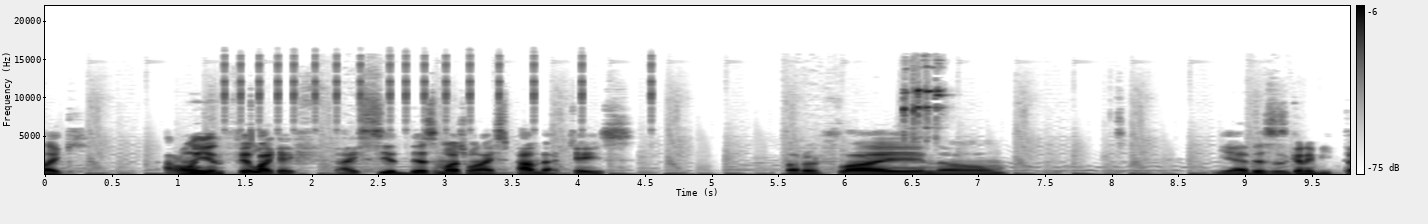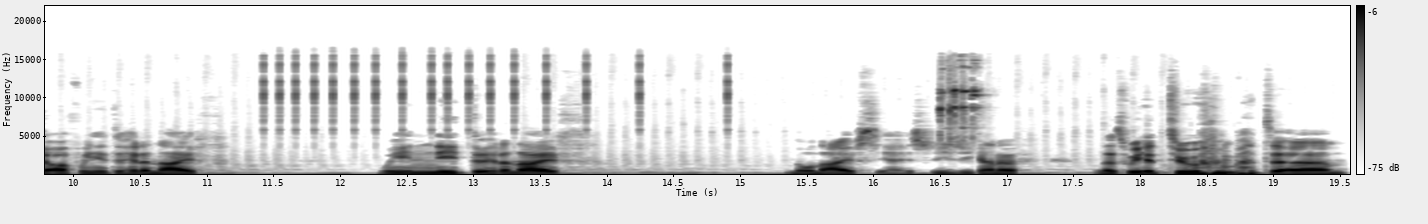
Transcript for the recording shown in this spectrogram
Like I don't even feel like I, I see it this much when I spam that case. Butterfly, no. Yeah, this is gonna be tough. We need to hit a knife. We need to hit a knife. No knives. Yeah, it's GG kind of. Unless we hit two, but um,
